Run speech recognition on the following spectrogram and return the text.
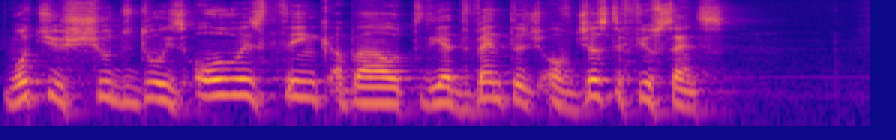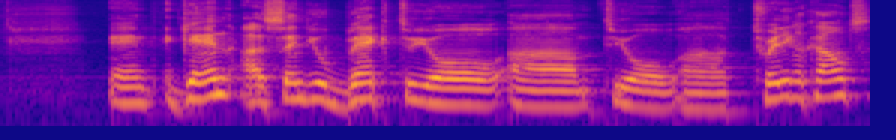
what you should do is always think about the advantage of just a few cents. And again, I'll send you back to your um, to your uh, trading accounts,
